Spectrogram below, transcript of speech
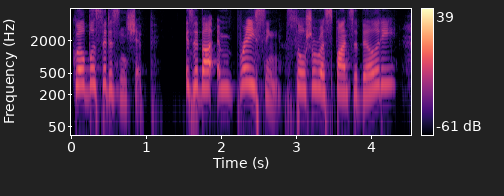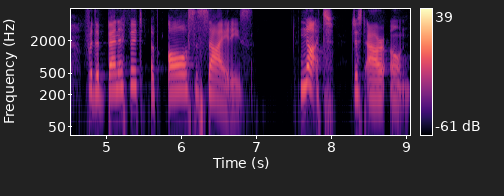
global citizenship is about embracing social responsibility for the benefit of all societies, not just our own.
